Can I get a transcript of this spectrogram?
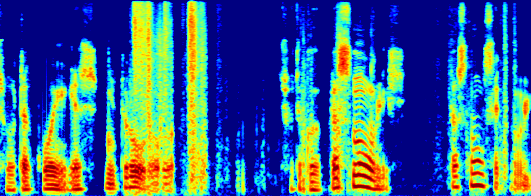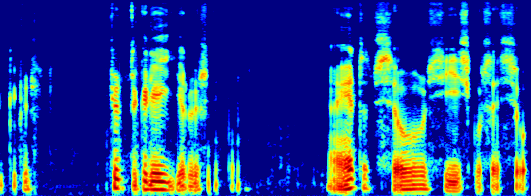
Что такое? Я ж не трогал. Что такое? Проснулись. Проснулся кролик что? Что ты реагируешь, не помню. А этот все сиську сосет.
